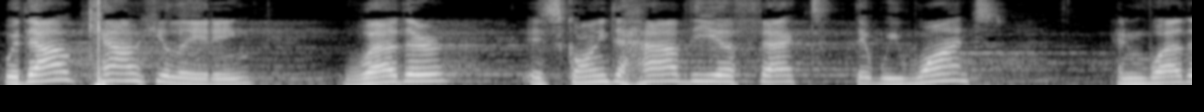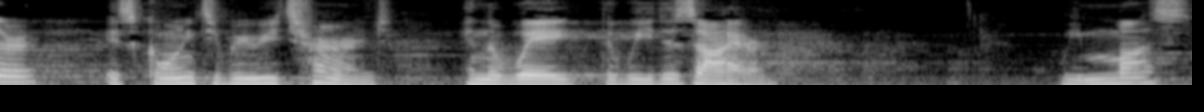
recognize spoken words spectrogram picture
without calculating whether it's going to have the effect that we want and whether it's going to be returned in the way that we desire. We must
